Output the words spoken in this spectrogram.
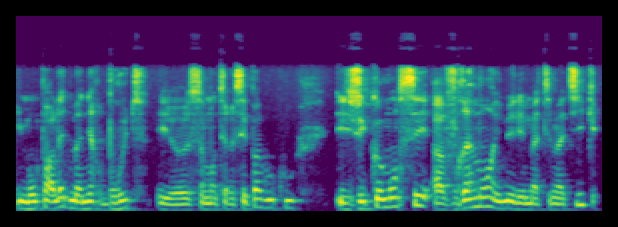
il m'en parlait de manière brute et euh, ça m'intéressait pas beaucoup. Et j'ai commencé à vraiment aimer les mathématiques.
